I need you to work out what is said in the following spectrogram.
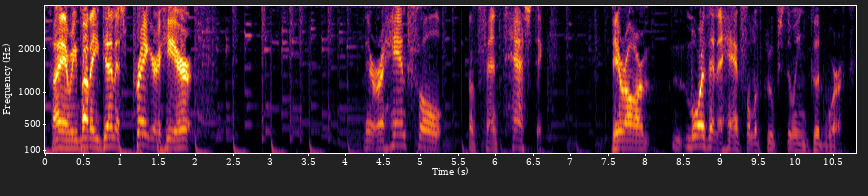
Hi, everybody. Dennis Prager here. There are a handful of fantastic, there are more than a handful of groups doing good work.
